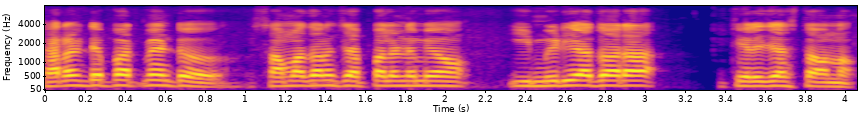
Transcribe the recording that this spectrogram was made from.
కరెంట్ డిపార్ట్మెంట్ సమాధానం చెప్పాలని మేము ఈ మీడియా ద్వారా తెలియజేస్తా ఉన్నాం.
